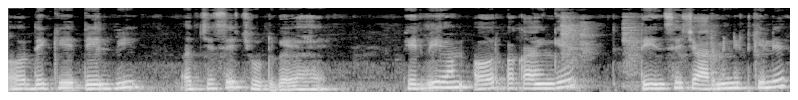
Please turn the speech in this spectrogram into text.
और देखिए, तेल भी अच्छे से छूट गया है। फिर भी हम और पकाएँगे तीन से चार मिनट के लिए।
